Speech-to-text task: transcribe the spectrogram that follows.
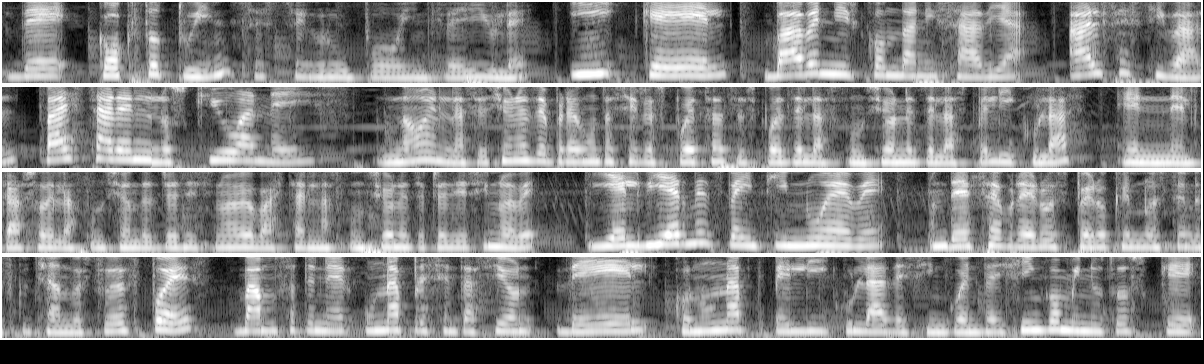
de Cocteau Twins, este grupo increíble, y que él va a venir con Dani Sadia al festival, va a estar en los Q&As, ¿no? En las sesiones de preguntas y respuestas después de las funciones de las películas. En el caso de la función de 319 va a estar en las funciones de 319 y el viernes 29 de febrero, espero que no estén escuchando esto después, vamos a tener una presentación de él con una película de 55 minutos que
